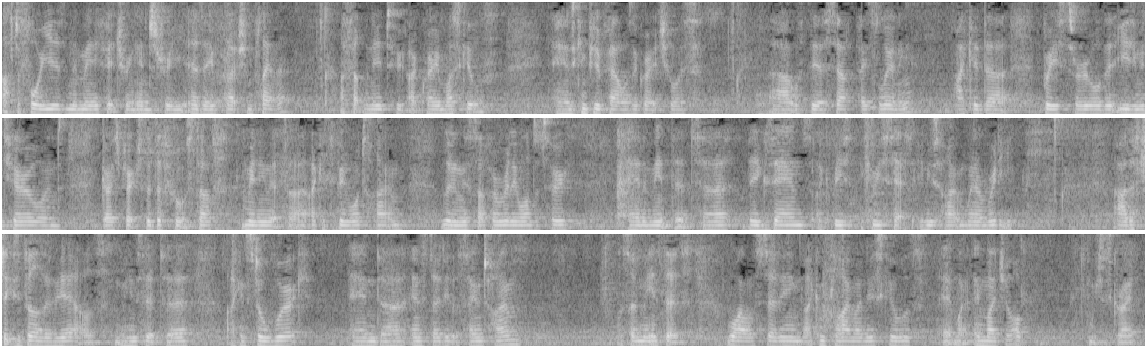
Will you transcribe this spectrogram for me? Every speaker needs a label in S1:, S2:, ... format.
S1: After four years in the manufacturing industry as a production planner, I felt the need to upgrade my skills, and computer power was a great choice. Uh, with their self-paced learning, I could uh, breeze through all the easy material and go straight to the difficult stuff, meaning that uh, I could spend more time learning the stuff I really wanted to, and it meant that uh, the exams I could be, could be sat any time when I'm ready. Uh, the flexibility of the hours means that uh, I can still work and, and study at the same time. Also means that while I'm studying, I can apply my new skills my, in my job, which is great.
